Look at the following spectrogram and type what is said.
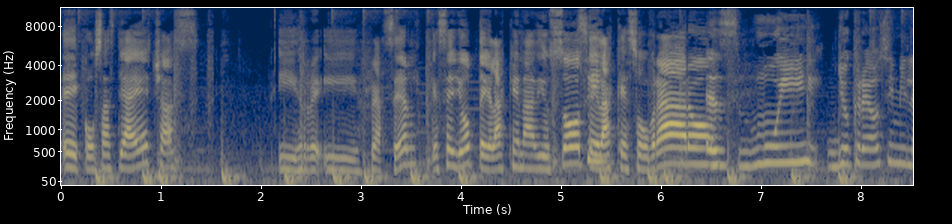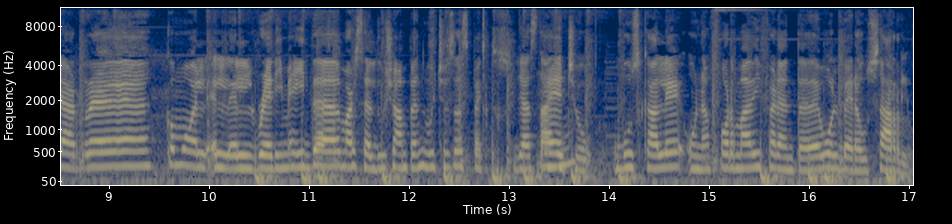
eh, cosas ya hechas y, re- y rehacer, qué sé yo, telas que nadie usó, Sí. telas que sobraron. Es muy, yo creo, similar eh, como el, el, el ready-made de Marcel Duchamp en muchos aspectos. Ya está hecho. Búscale una forma diferente de volver a usarlo.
